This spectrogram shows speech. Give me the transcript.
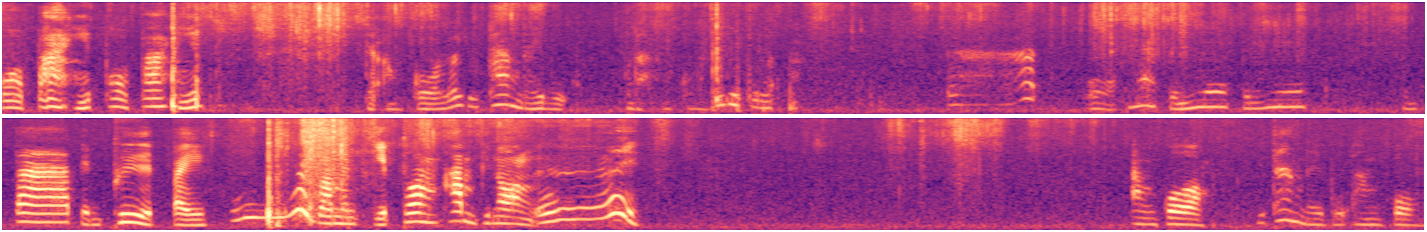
พ่อป้าเฮ็ดพ่อป้าเฮ็ดจะเอากอแล้วอยู่ทางใดบุเอาก่อแล้วอยู่ตัวละออกมาเป็นโมเป็นโม ป่าเป็นพืชไปอุ้ยว่ามันเก็บท้องค่ำพี่น้อง เอ้ย อังกอร์อยู่ทางใดบุอังกอร์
